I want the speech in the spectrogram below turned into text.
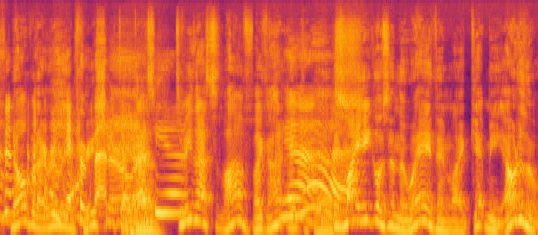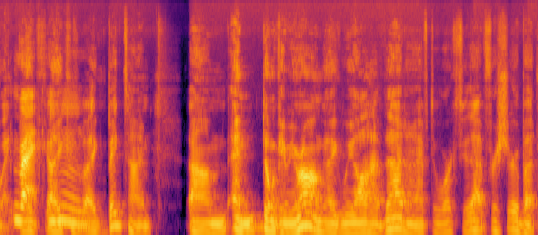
really, no, but I really Yeah. Appreciate that. or That's, worse. Yeah. To me, that's love. Like, I, like, Yeah. if my ego's in the way, then like get me out of the way. Right. Like, like, Mhm. like big time. Um, and don't get me wrong, like we all have that, and I have to work through that for sure. But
